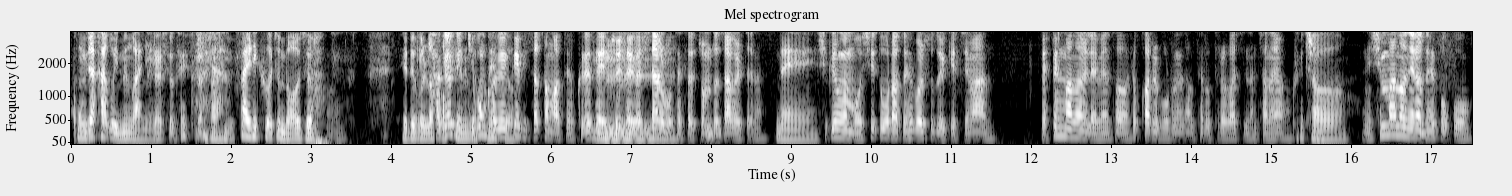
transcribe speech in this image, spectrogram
공작하고 있는 거 아니에요? 그럴 수도 있어. 야, 빨리 그거 좀 넣어줘. 애드블럭 가격이 없애는 기본 가격이 해줘. 꽤 비쌌던 것 같아요. 그래서 음. 애초에 저희가 시작을 못했어요. 좀 더 작을 때는. 네. 지금은 뭐 시도라도 해볼 수도 있겠지만 몇백만 원을 내면서 효과를 모르는 상태로 들어가진 않잖아요. 그쵸. 아니 10만 원이라도 해보고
